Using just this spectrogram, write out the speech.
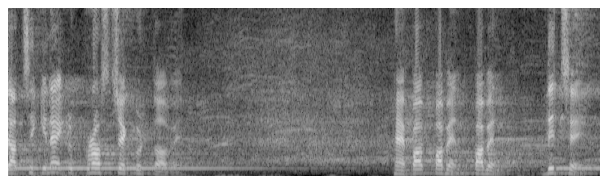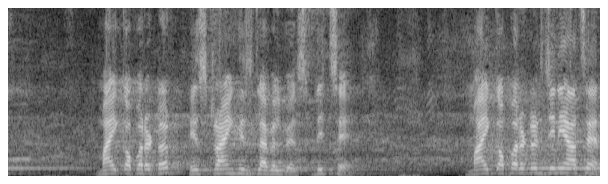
যাচ্ছে কিনা একটু ক্রস চেক করতে হবে। হ্যাঁ পাবেন পাবেন, দিচ্ছে। Mic operator his trying his level best দিচ্ছে। মাইক অপারেটর যিনি আছেন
